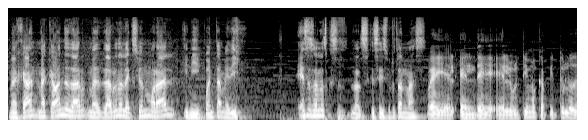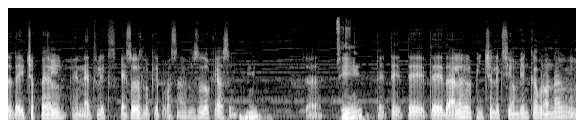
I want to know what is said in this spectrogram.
me acaban, me acaban de dar, me dar una lección moral y ni cuenta me di. Esos son los que, se- los que se disfrutan más. Güey, el, el de el último capítulo de Dave Chappelle en Netflix, eso es lo que pasa, eso es lo que hace. O sea, Sí, te, te, te, te da la pinche lección bien cabrona, güey.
